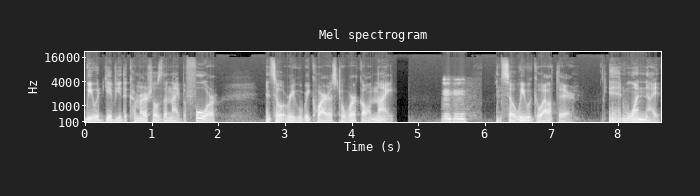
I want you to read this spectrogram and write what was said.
we would give you the commercials the night before. And so it re- requires us to work all night. hmm And so we would go out there. And one night,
